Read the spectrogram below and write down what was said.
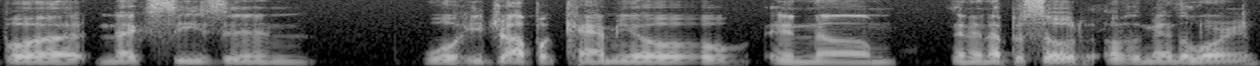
but next season will he drop a cameo in um in an episode of The Mandalorian?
